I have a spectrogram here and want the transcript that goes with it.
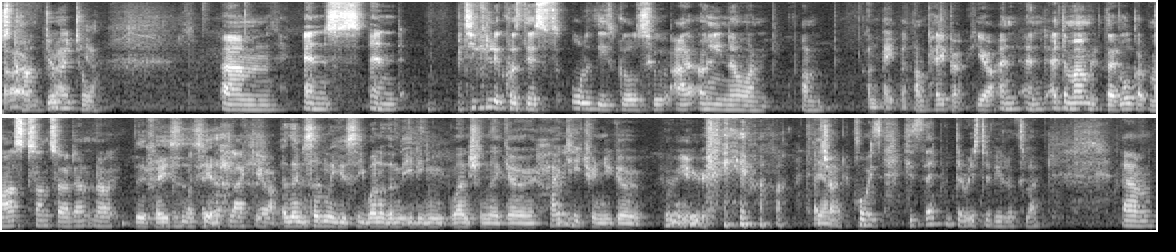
just Uh, can't do right, it or. yeah. Um, and and particularly because there's all of these girls who I only know on on On paper, on paper, yeah, and and at the moment they've all got masks on, so I don't know their what faces, they yeah. look like. Yeah, And then suddenly you see one of them eating lunch, and they go, "Hi, Who teacher," and you go, "Who are you?" yeah, that's Yeah. right. Always is that what the rest of you looks like? Um,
